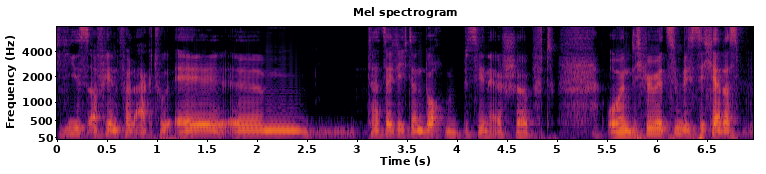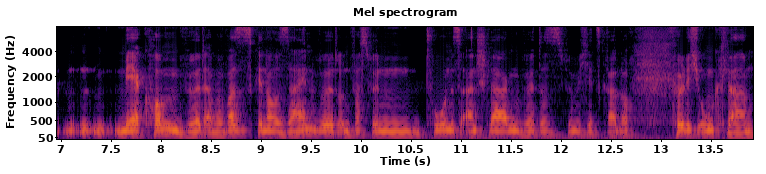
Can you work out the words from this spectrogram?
die ist auf jeden Fall aktuell ähm, tatsächlich dann doch ein bisschen erschöpft. Und ich bin mir ziemlich sicher, dass mehr kommen wird, aber was es genau sein wird und was für einen Ton es anschlagen wird, das ist für mich jetzt gerade noch völlig unklar.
